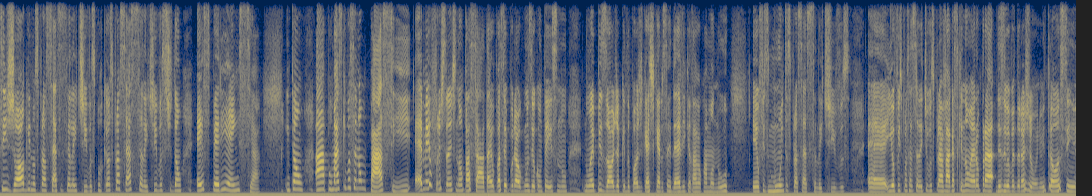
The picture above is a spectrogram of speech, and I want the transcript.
se jogue nos processos seletivos, porque os processos seletivos te dão experiência. Então, ah, por mais que você não passe, é meio frustrante não passar, tá? Eu passei por alguns, eu contei isso no episódio aqui do podcast Quero Ser Dev, que eu tava com a Manu. Eu fiz muitos processos seletivos, é, e eu fiz processos seletivos para vagas que não eram para desenvolvedora júnior. Então, assim,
